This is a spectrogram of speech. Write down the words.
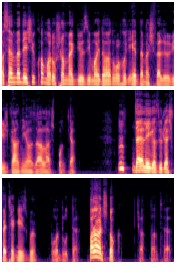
A szenvedésük hamarosan meggyőzi majd arról, hogy érdemes felülvizsgálnia az álláspontját. Hm, de elég az üres fecsegészből, fordult el. Parancsnok! csattant fel.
